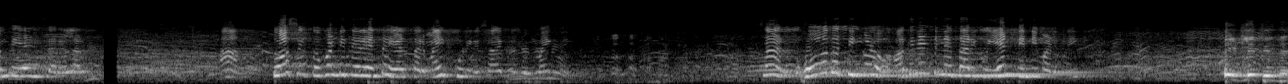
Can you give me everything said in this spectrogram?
ಒಂದು ಹೇಳಿ ಸರ್ ಎಲ್ಲರೂ. ಹಾ ದೋಸೆ ತಗೊಂಡಿದ್ದೇನೆ ಅಂತ ಹೇಳ್ತಾರೆ. ಮೈಕ್ ಕುಡಿರಿ ಸಾಹೇಬ್ ಮೈಕ್. ಸರ್ ಹೋದ ತಿಂಗಳು ಹದಿನೆಂಟನೇ ತಾರೀಕು ಏನ್ ತಿಂಡಿ ಮಾಡಿದ್ರಿ? ಇಡ್ಲಿ ತಿಂದೆ.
